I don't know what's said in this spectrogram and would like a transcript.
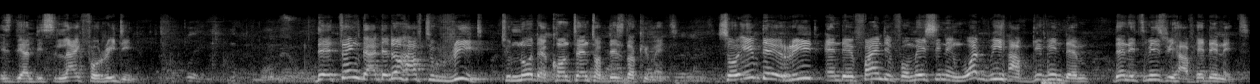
is their dislike for reading. They think that they don't have to read to know the content of this document. So if they read and they find information in what we have given them, then it means we have hidden it.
